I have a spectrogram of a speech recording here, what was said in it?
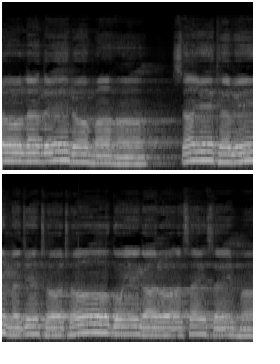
တော်လက်သေးတော်မှာ စာရွေခပင်မကျင်ထောထောကိုရင်ကတော့အဆိုင်ဆိုင်မှာ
